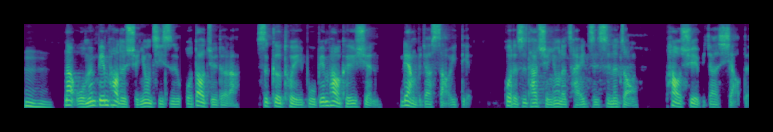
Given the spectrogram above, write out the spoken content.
嗯嗯，那我们鞭炮的选用，其实我倒觉得啦，是各退一步，鞭炮可以选量比较少一点，或者是它选用的材质是那种炮屑比较小的。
